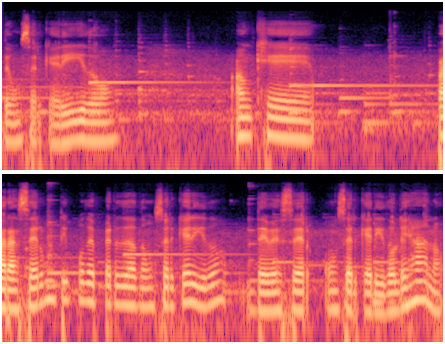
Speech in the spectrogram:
de un ser querido, aunque para ser un tipo de pérdida de un ser querido debe ser un ser querido lejano,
